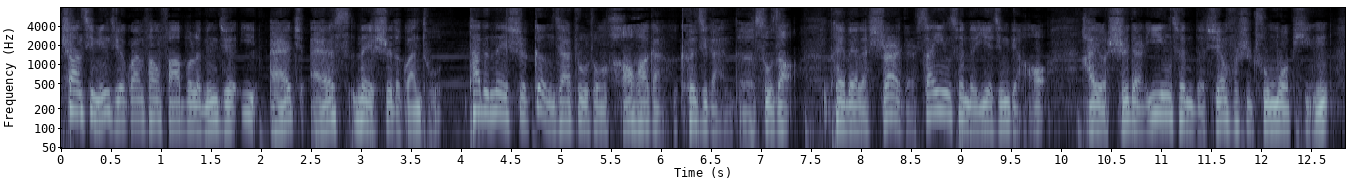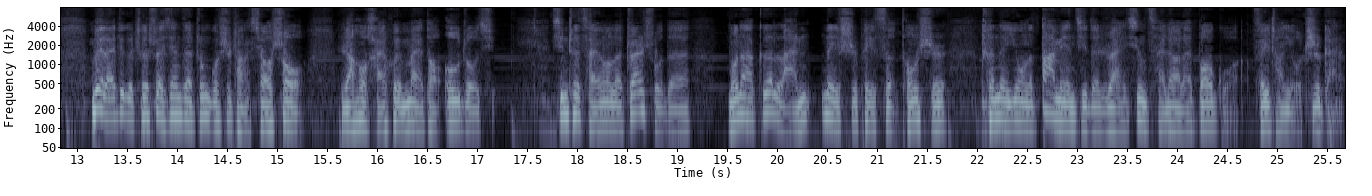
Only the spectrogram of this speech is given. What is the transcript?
上汽名爵官方发布了名爵 EHS 内饰的官图，它的内饰更加注重豪华感和科技感的塑造，配备了12.3英寸的液晶表，还有10.1英寸的悬浮式触摸屏。未来这个车率先在中国市场销售，然后还会卖到欧洲去。新车采用了专属的摩纳哥蓝内饰配色，同时车内用了大面积的软性材料来包裹，非常有质感。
